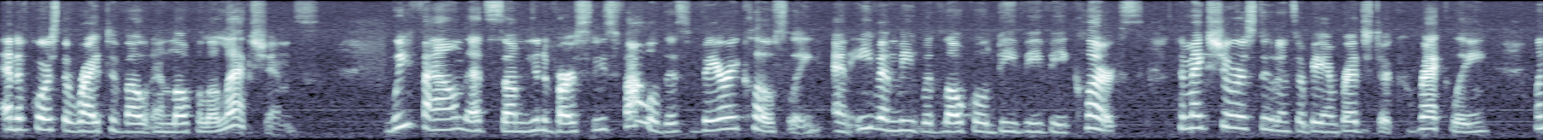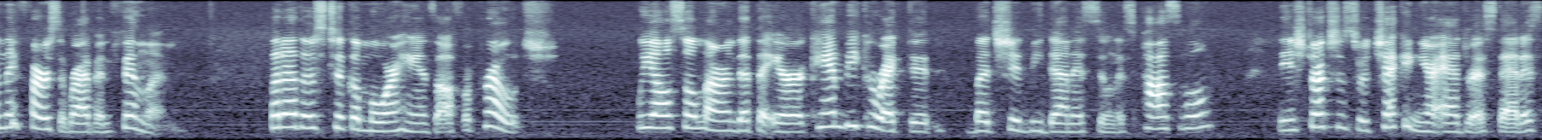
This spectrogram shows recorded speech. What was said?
and, of course, the right to vote in local elections. We found that some universities follow this very closely and even meet with local DVV clerks to make sure students are being registered correctly when they first arrive in Finland, but others took a more hands off approach. We also learned that the error can be corrected, but should be done as soon as possible. The instructions for checking your address status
